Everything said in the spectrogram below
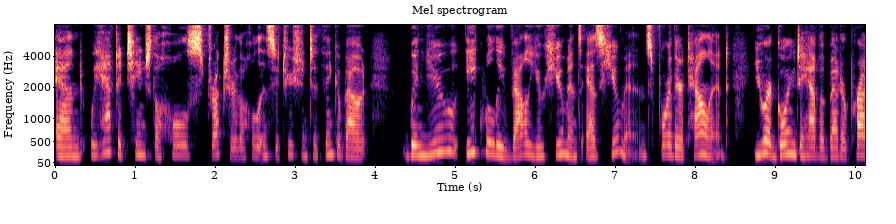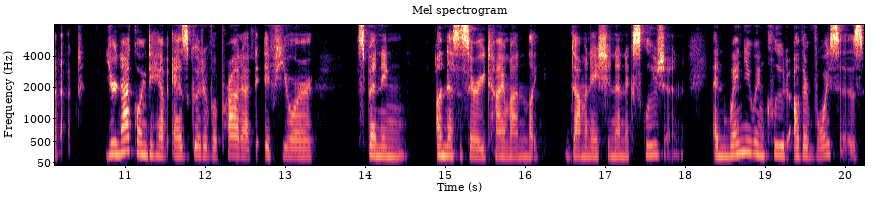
And we have to change the whole structure, the whole institution to think about when you equally value humans as humans for their talent, you are going to have a better product. You're not going to have as good of a product if you're spending unnecessary time on like domination and exclusion. And when you include other voices,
